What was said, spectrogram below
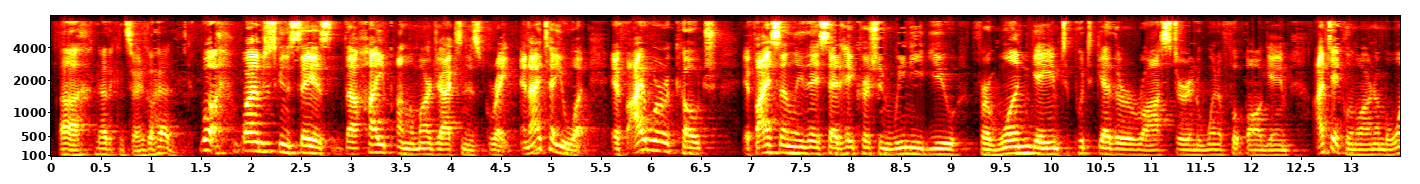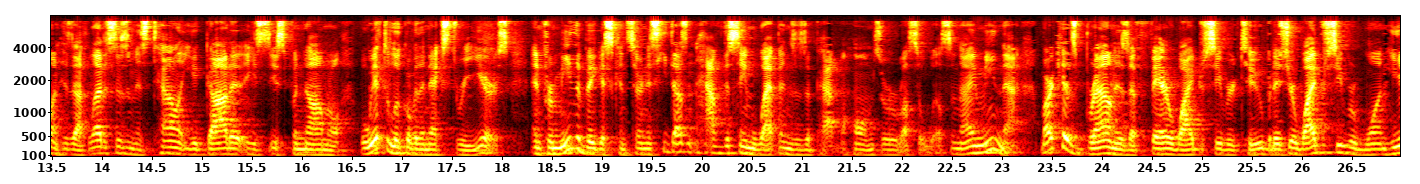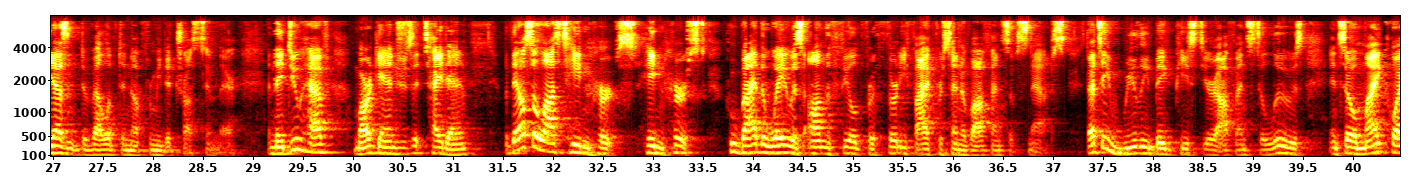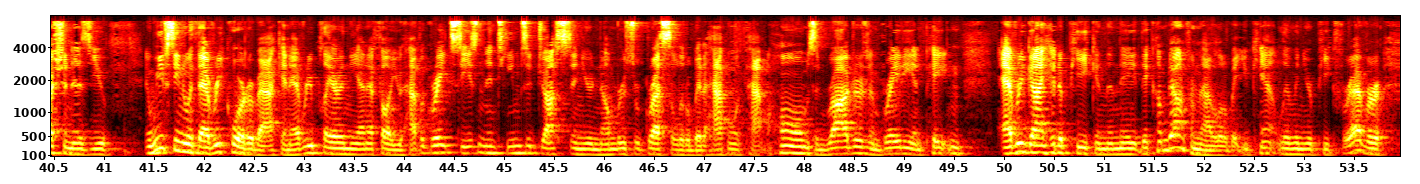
Uh, another concern. Go ahead. Well, what I'm just going to say is the hype on Lamar Jackson is great, and I tell you what, if I were a coach If I suddenly they said, "Hey Christian, we need you for one game to put together a roster and to win a football game," I'd take Lamar number one. His athleticism, his talent, you got it. He's, he's phenomenal. But we have to look over the next three years. And for me, the biggest concern is he doesn't have the same weapons as a Pat Mahomes or a Russell Wilson. I mean that. Marquise Brown is a fair wide receiver too, but as your wide receiver one, he hasn't developed enough for me to trust him there. And they do have Mark Andrews at tight end. But they also lost Hayden Hurst, Hayden Hurst, who, by the way, was on the field for 35% of offensive snaps. That's a really big piece to your offense to lose. And so my question is you, and we've seen with every quarterback and every player in the NFL, you have a great season and teams adjust and your numbers regress a little bit. It happened with Pat Mahomes and Rodgers and Brady and Peyton. Every guy hit a peak and then they, they come down from that a little bit. You can't live in your peak forever.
